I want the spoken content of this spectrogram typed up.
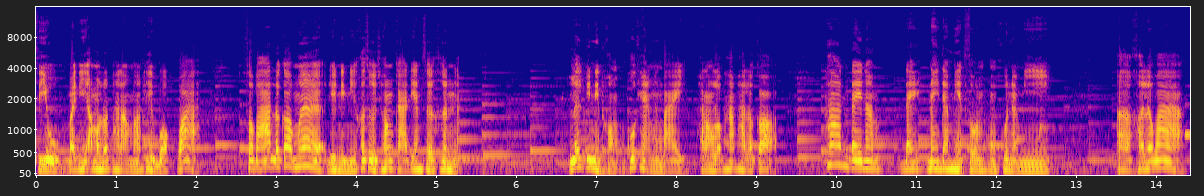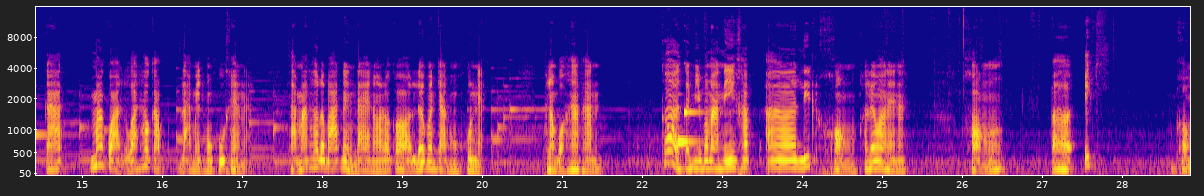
ซิลใบนี้เอามาลดพลังเนาะเทบอกว่าโซบาร์แล้วก็เมื่อยูนิตนี้เข้าสู่ช่องการเดียนเซอร์เคิลเนี่ยเลิกยูนิตของคู่แข่งหนึ่งใบ พลังลบห้าพันแล้วก็ ถ้าในนำในในดาเมจโซนของคุณมี เอ่อเขาเรียกว่าการ์ด มากกว่าหรือว่าเท่ากับดาเมจของคู่แข่งน่ะสามารถเท่าระบาสหนึ่งได้เนาะแล้วก็เลือกบรรจัดของคุณเนี่ยพลังบวกห้าพันก็จะมีประมาณนี้ครับอ่าลิสต์ของเขาเรียกว่าอะไรนะ ของเอ่อ x ของ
